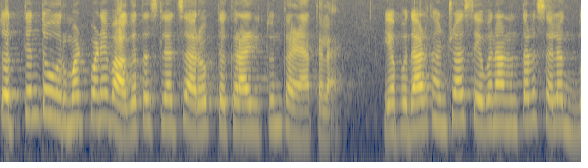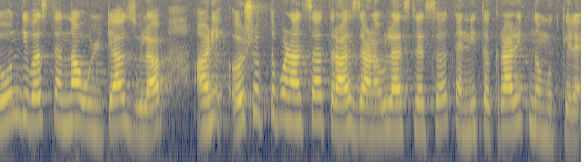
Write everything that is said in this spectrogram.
तो अत्यंत उर्मटपणे वागत असल्याचा आरोप तक्रारीतून करण्यात आला आहे. या पदार्थांच्या सेवनानंतर सलग दोन दिवस त्यांना उलट्या जुलाब आणि अशक्तपणाचा त्रास जाणवला असल्याचं त्यांनी तक्रारीत नमूद केलंय.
